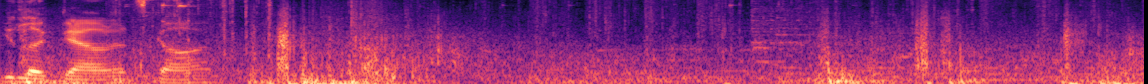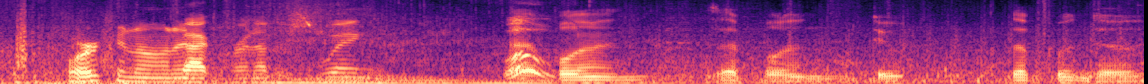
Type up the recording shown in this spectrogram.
You look down, it's gone. Working on it. Back for another swing. Whoa! Zeppelin, Zeppelin, do, Zeppelin, do.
